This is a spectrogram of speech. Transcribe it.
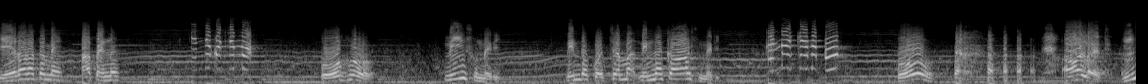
ഏതാണത്തമ്മേ ആ പെണ്ണ്. ഓഹോ. നീ സുന്ദരി. നിന്റെ കൊച്ചമ്മ നിന്നെക്കാൾ സുന്ദരി. ഓ. ഓൾ റൈറ്റ്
